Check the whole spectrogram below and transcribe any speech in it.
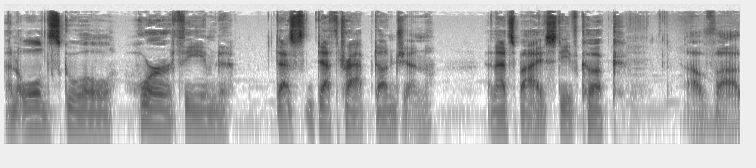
an old school horror themed death, death trap dungeon, and that's by Steve Cook of uh,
